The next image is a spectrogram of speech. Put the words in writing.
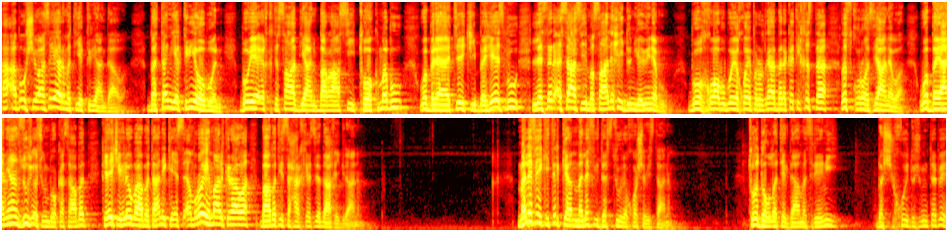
ئا بەو شێوازە یارمەتی یەکتریان داوە، بە تەنگ یەکترییەوە بوون، بۆیە ئیقتیسادیان بە ڕاستی تۆکمە بوو و برایەتییەکی بەهێز بوو لەسەر ئەساسی مەسالیحی دونیەوی نەبوو، بۆ خوا بوو، بۆیە خوای پەروەردگار بەرەکەتی خستە ڕزق و ڕۆزیانەوە و بەیانیان زووش ئەچوون بۆ کەسابەت، کە یەکێک لەو بابەتانەی کە ئێستە ئەمڕۆ ئیهمال کراوە بابەتی سەحەرخێزییە داخی گرانم. مەلەفێکی تر کە مەلەفی دەستوورە خۆشەویستانم. تۆ دەوڵەتێک دامەزرێنی بەشی خۆی دوژمنت دەبێ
